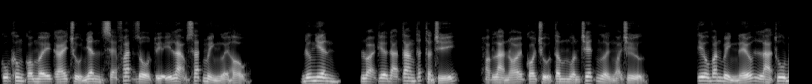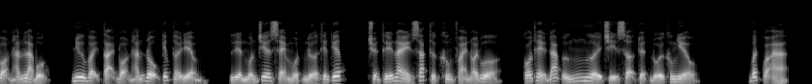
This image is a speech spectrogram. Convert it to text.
cũng không có mấy cái chủ nhân sẽ phát rồ tùy ý lạm sát mình người hầu. Đương nhiên, loại kia đã tăng thất thần trí, hoặc là nói có chủ tâm muốn chết người ngoại trừ. Tiêu văn bình nếu là thu bọn hắn là buộc, như vậy tại bọn hắn độ kiếp thời điểm liền muốn chia sẻ một nửa thiên kiếp, chuyện thế này xác thực không phải nói đùa, có thể đáp ứng người chỉ sợ tuyệt đối không nhiều. Bất quá à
